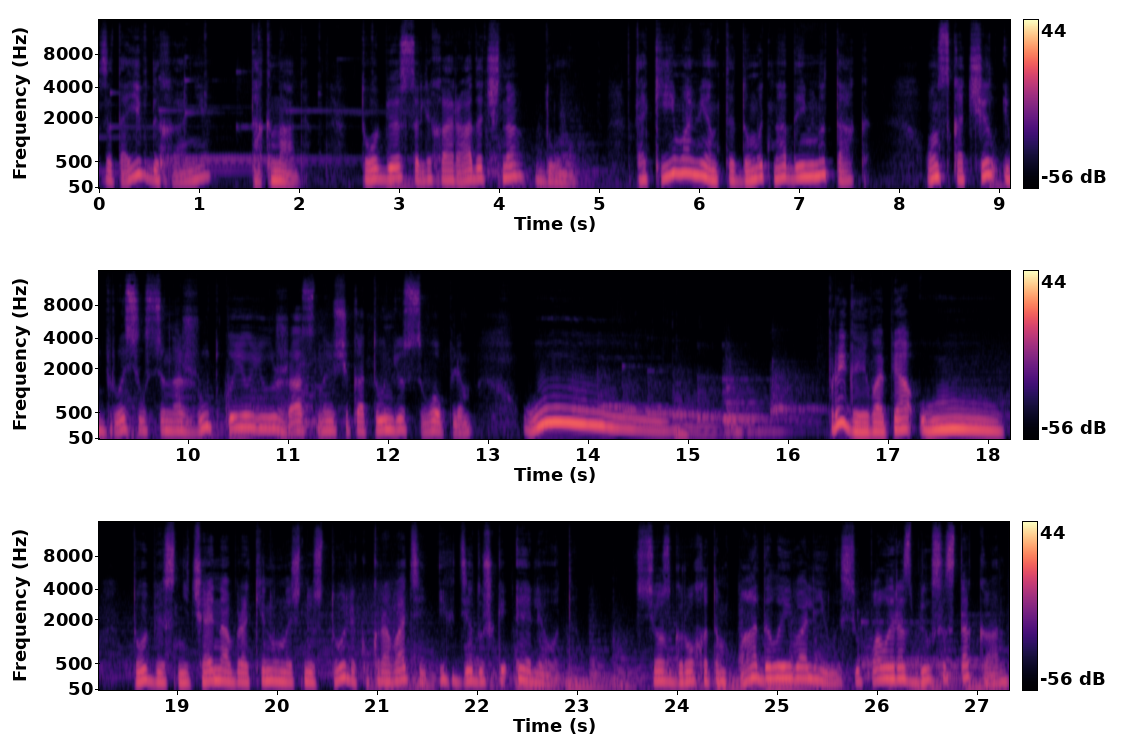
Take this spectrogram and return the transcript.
Затаив дыхание, так надо. Тобиас лихорадочно думал. В такие моменты думать надо именно так. Он вскочил и бросился на жуткую и ужасную щекотунью с воплем. у у Прыгая и вопя у, Тобиас нечаянно опрокинул ночной столик у кровати их дедушки Элиота. Все с грохотом падало и валилось, упал и разбился стакан,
